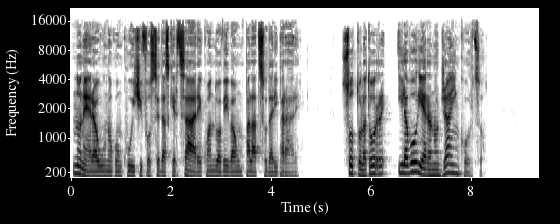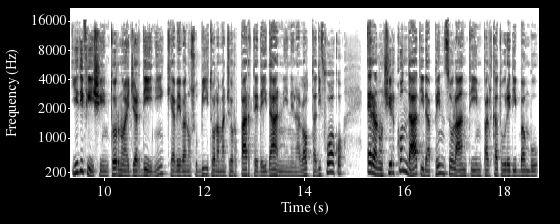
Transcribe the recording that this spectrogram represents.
non era uno con cui ci fosse da scherzare quando aveva un palazzo da riparare. Sotto la torre i lavori erano già in corso. Gli edifici intorno ai giardini, che avevano subito la maggior parte dei danni nella lotta di fuoco, erano circondati da penzolanti impalcature di bambù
